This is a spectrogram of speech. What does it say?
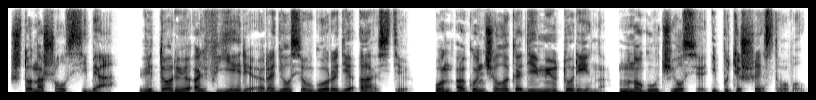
что нашел себя». Виторио Альфьери родился в городе Асти. Он окончил Академию Турина, много учился и путешествовал.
